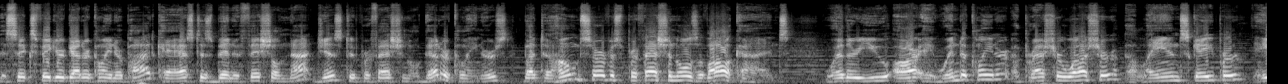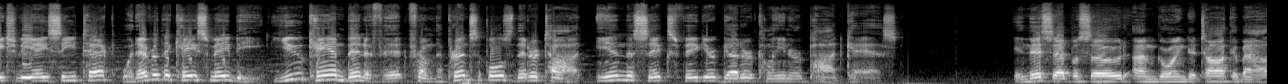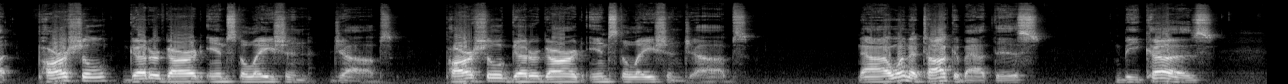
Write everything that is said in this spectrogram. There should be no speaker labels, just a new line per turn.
The Six Figure Gutter Cleaner podcast is beneficial not just to professional gutter cleaners, but to home service professionals of all kinds. Whether you are a window cleaner, a pressure washer, a landscaper, HVAC tech, whatever the case may be, you can benefit from the principles that are taught in the Six Figure Gutter Cleaner podcast.
In this episode, I'm going to talk about partial gutter guard installation jobs partial gutter guard installation jobs. Now, I want to talk about this because,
